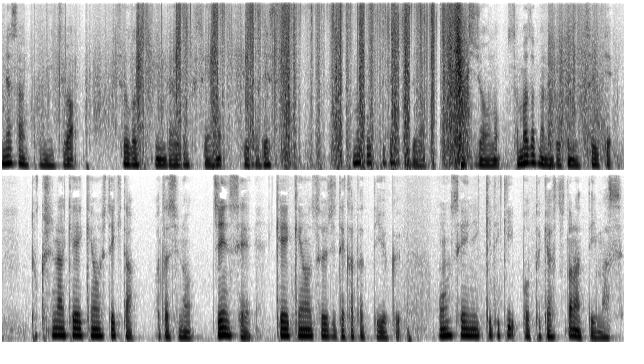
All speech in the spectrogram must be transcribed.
皆さんこんにちは。奨学金大学生のゆうたです。このポッドキャストでは日常の様々なことについて特殊な経験をしてきた私の人生経験を通じて語っていく音声日記的ポッドキャストとなっています。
